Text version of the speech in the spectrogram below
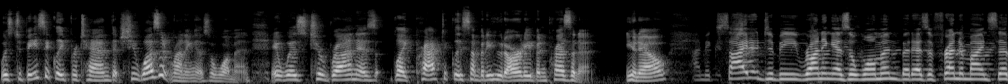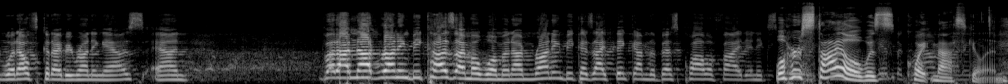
was to basically pretend that she wasn't running as a woman. It was to run as like practically somebody who'd already been president, you know? I'm excited to be running as a woman, but as a friend of mine said, what else could I be running as? And but I'm not running because I'm a woman. I'm running because I think I'm the best qualified and experienced. Well, her style was quite masculine.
